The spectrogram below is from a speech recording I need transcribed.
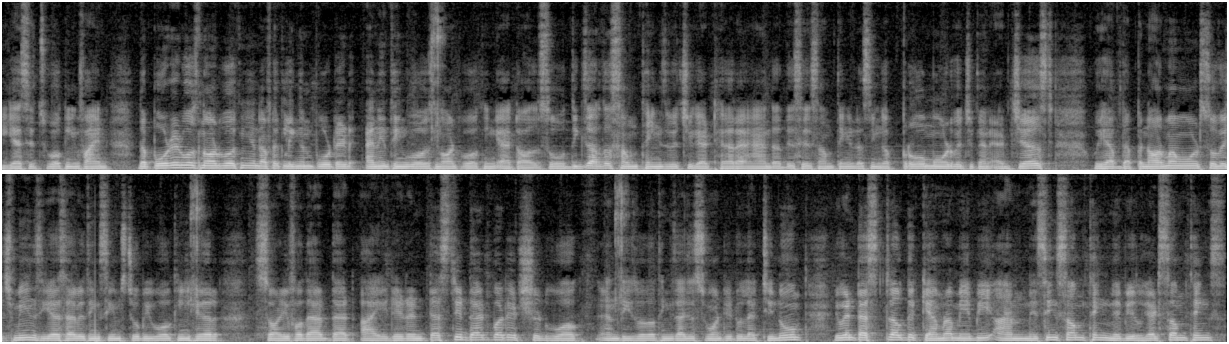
yes it's working fine. The ported was not working and after clicking on portrait anything was not working at all. So these are the some things which you get here and this is something interesting a pro mode which you can adjust. We have the panorama mode so which means yes everything seems to be working here. Sorry for that that i didn't test it that but it should work and these were the things i just wanted to let you know. You can test out the camera. Maybe i'm missing something. Maybe you'll get some things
